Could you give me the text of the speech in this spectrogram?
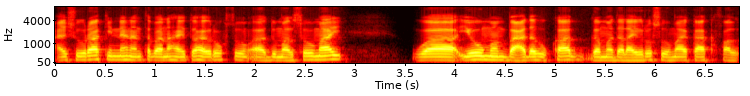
عيشورا كنهن تبنا هيتو هيروك آه، دمل سوماي ويوما بعده كاك جمد لا سوماي كاك فل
